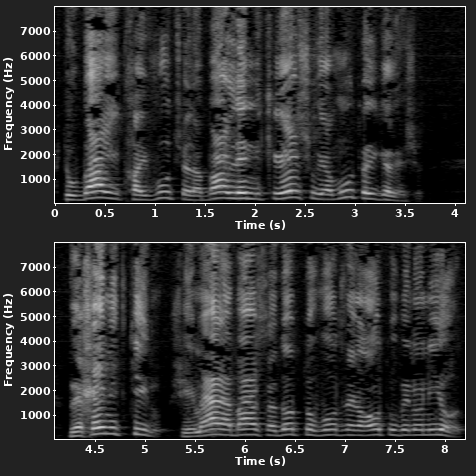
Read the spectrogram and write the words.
כתובה היא התחייבות של הבעל למקרה שהוא ימות או יגרש אותה. וכן התקינו שאם היה לבעל שדות טובות ורעות ובינוניות,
